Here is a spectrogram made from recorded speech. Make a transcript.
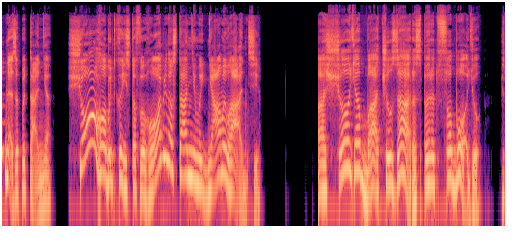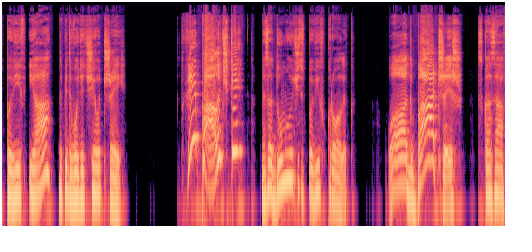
одне запитання. Що робить Крістофер Робін останніми днями вранці? А що я бачу зараз перед собою? відповів Іа, не підводячи очей. Три палички? Не задумуючись, відповів кролик. От бачиш. сказав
